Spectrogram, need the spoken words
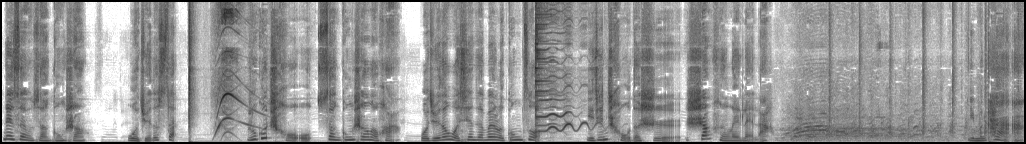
那算不算工伤？我觉得算。如果丑算工伤的话，我觉得我现在为了工作，已经丑的是伤痕累累啦。你们看啊，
